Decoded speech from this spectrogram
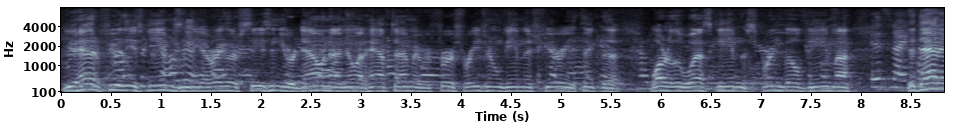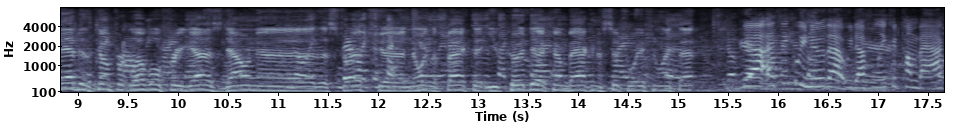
you had a few of these games in the uh, regular season. You were down, I know, at halftime of your first regional game this year. You think the Waterloo West game, the Springville game, uh, did that add to the comfort level for you guys down uh, the stretch, uh, knowing the fact that you could uh, come back in a situation like that? Yeah, I think we knew that we definitely could come back.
